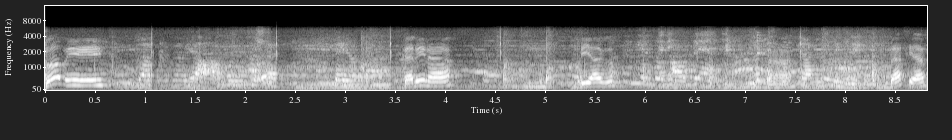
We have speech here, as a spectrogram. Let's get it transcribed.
Bobby! Karina! Di algo. Ajá. Gracias.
